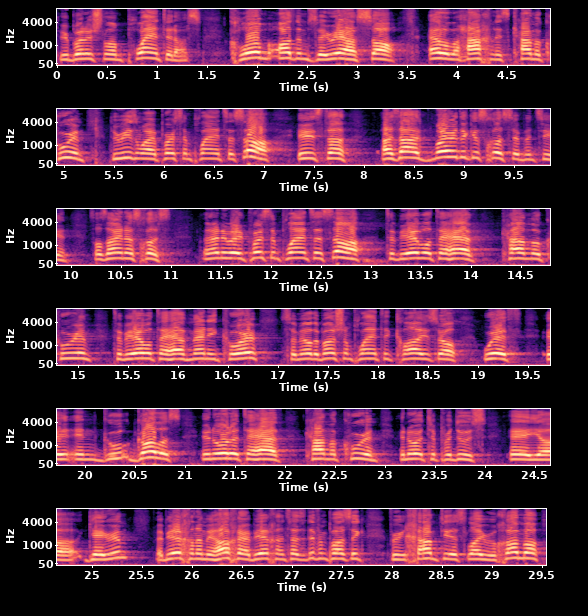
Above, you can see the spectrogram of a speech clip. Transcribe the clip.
the Rebbeinu Shalom planted us. Klom Adam Zereah Sa El Lahachnis Kamakurim. The reason why a person plants a saw is to azag So zayin is. But anyway, a person plants a saw to be able to have kamakurim, to be able to have many kur. So Mil the planted Klal Yisrael with in, in in order to have kamakurim, in order to produce a uh, gerim. Rabbi Yochanan Mehacher, Rabbi Yochanan says a different pasuk, V'richamti eslai ruchama,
